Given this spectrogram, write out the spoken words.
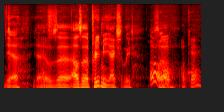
yeah, yeah. It was uh, I was a preemie actually. Oh, So Okay.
